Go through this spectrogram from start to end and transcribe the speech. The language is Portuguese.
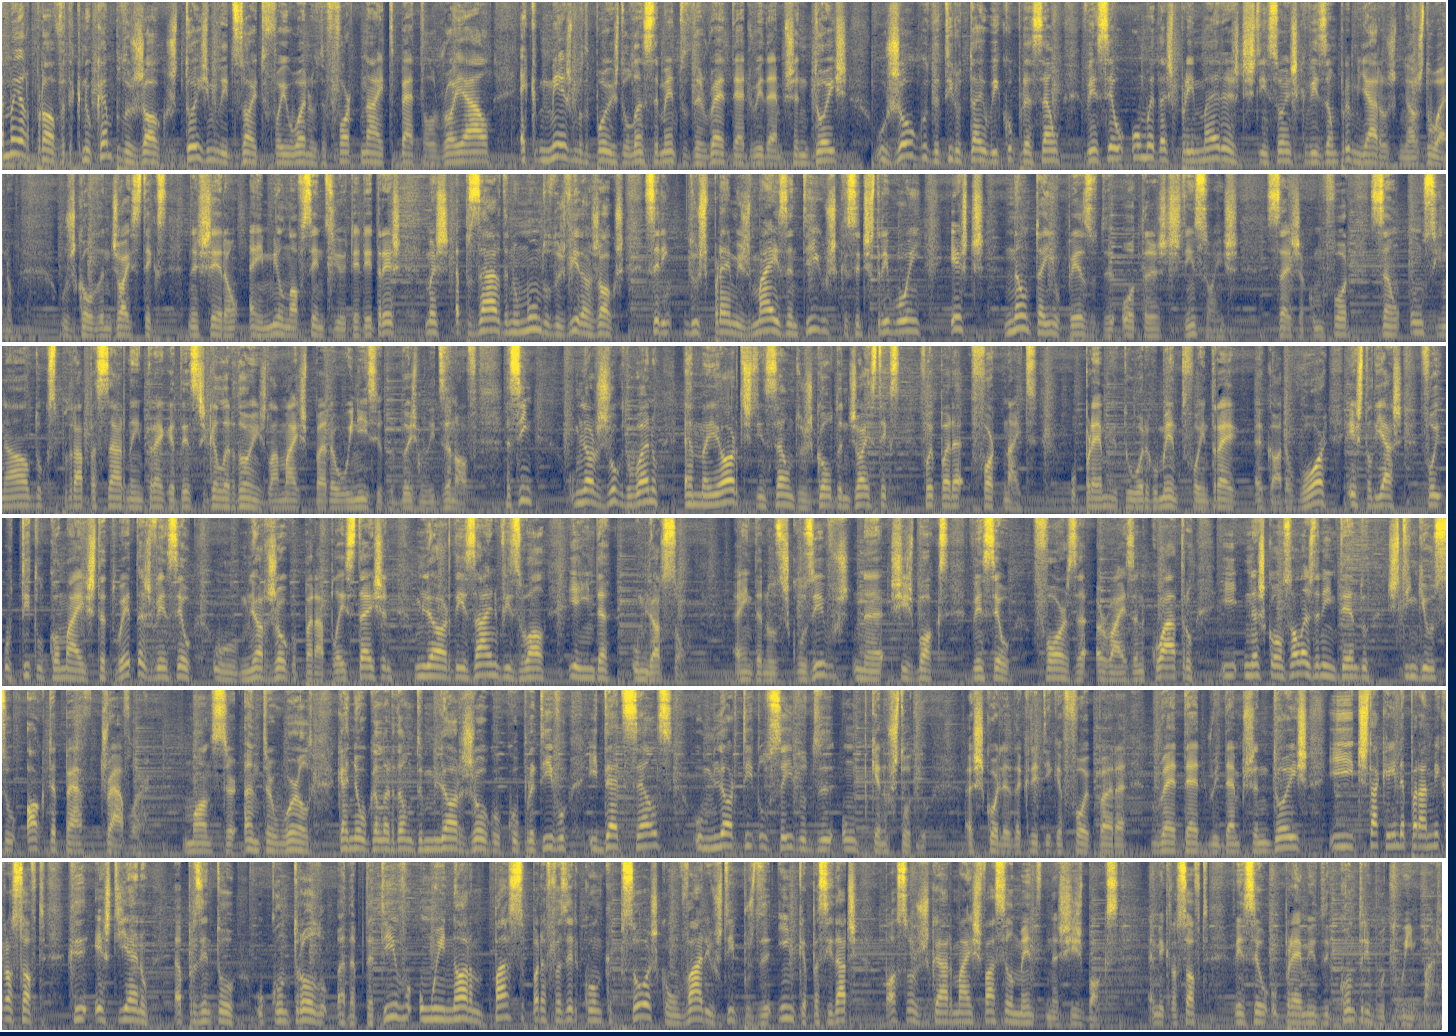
A maior prova de que no campo dos jogos 2018 foi o ano de Fortnite Battle Royale é que, mesmo depois do lançamento de Red Dead Redemption 2, o jogo de tiroteio e cooperação venceu uma das primeiras distinções que visam premiar os melhores do ano. Os Golden Joysticks nasceram em 1983, mas apesar de no mundo dos videojogos serem dos prémios mais antigos que se distribuem, estes não têm o peso de outras distinções. Seja como for, são um sinal do que se poderá passar na entrega desses galardões lá mais para o início de 2019. Assim, o melhor jogo do ano, a maior distinção dos Golden Joysticks foi para Fortnite. O prémio do argumento foi entregue a God of War. Este, aliás, foi o título com mais estatuetas. Venceu o melhor jogo para a PlayStation, melhor design visual e ainda o melhor som. Ainda nos exclusivos, na Xbox venceu Forza Horizon 4 e nas consolas da Nintendo distinguiu-se o Octopath Traveler. Monster Hunter World ganhou o galardão de melhor jogo cooperativo e Dead Cells o melhor título saído de um pequeno estúdio. A escolha da crítica foi para Red Dead Redemption 2 e destaca ainda para a Microsoft, que este ano apresentou o controlo adaptativo, um enorme passo para fazer com que pessoas com vários tipos de incapacidades possam jogar mais facilmente na Xbox. A Microsoft venceu o prémio de contributo ímpar.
